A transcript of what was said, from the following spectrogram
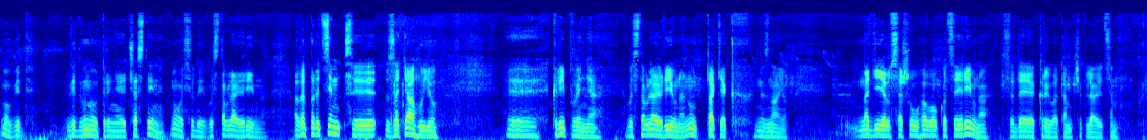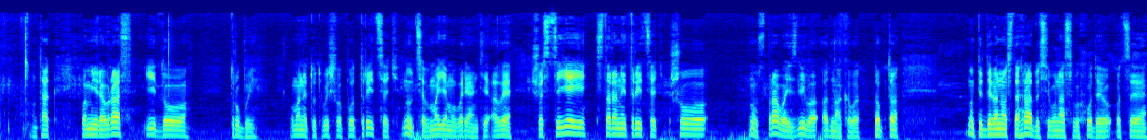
ну, від, від внутрішньої частини, ну, ось сюди, виставляю рівно. Але перед цим е, затягую кріплення, виставляю рівно, ну, так як, не знаю, надіявся, що уголок оцей рівно, це де крила там чіпляються. Так, поміряв раз і до труби. У мене тут вийшло по 30, ну це в моєму варіанті, але що з цієї сторони 30, що ну, справа і зліва однаково. Тобто ну, під 90 градусів у нас виходить оце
